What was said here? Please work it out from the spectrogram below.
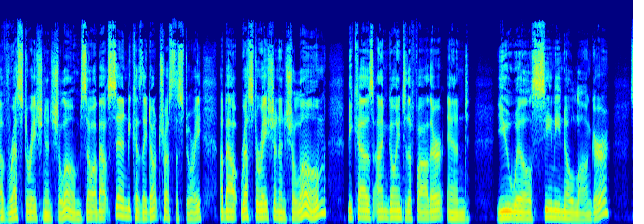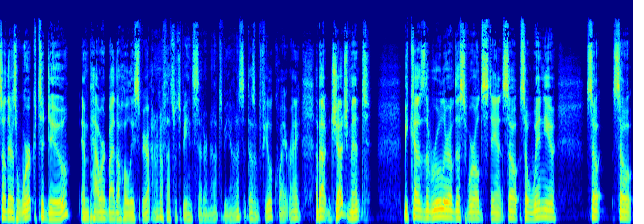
of restoration and shalom. So about sin because they don't trust the story, about restoration and shalom because I'm going to the Father and you will see me no longer. So there's work to do, empowered by the Holy Spirit. I don't know if that's what's being said or not, to be honest. It doesn't feel quite right. About judgment, because the ruler of this world stands. So, so when you, so, so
